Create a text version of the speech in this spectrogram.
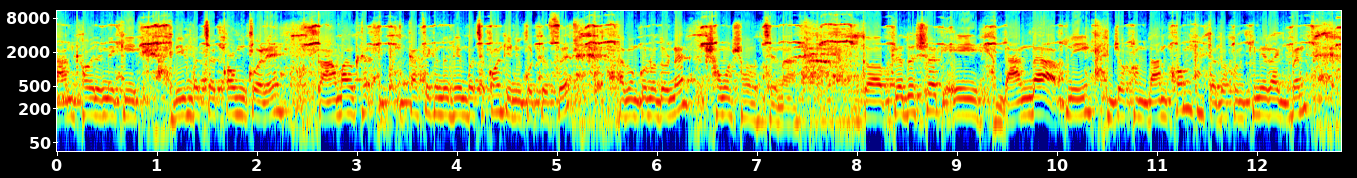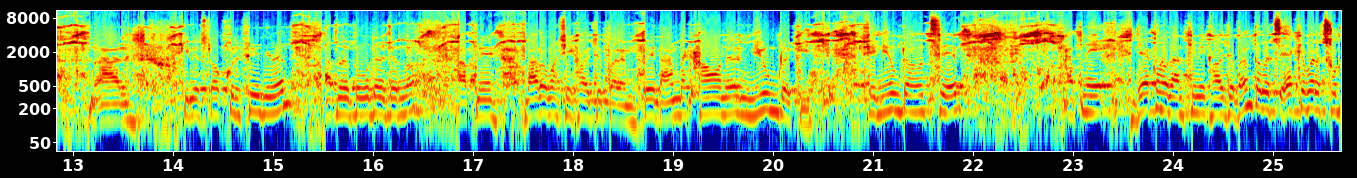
ধান খাওয়ালে নাকি ডিম বাচ্চা কম করে, তো আমার কাছে কিন্তু ডিম বাচ্চা কন্টিনিউ করতেছে এবং কোনো ধরনের সমস্যা হচ্ছে না। তো প্রিয় দর্শক, এই ধানটা আপনি যখন দাম কম থাকে তখন কিনে রাখবেন আর কিনে স্টক করে ফিরে দিবেন। আপনার কবুতরের জন্য আপনি বারো মাসই খাওয়াতে পারেন। তো এই ধানটা খাওয়ানোর নিয়মটা কি? সেই নিয়মটা হচ্ছে আপনি যে কোনো ধান কিনে খাওয়াতে পারেন তবে একেবারে ছোট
